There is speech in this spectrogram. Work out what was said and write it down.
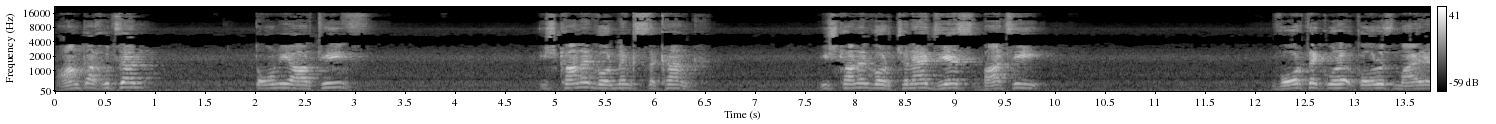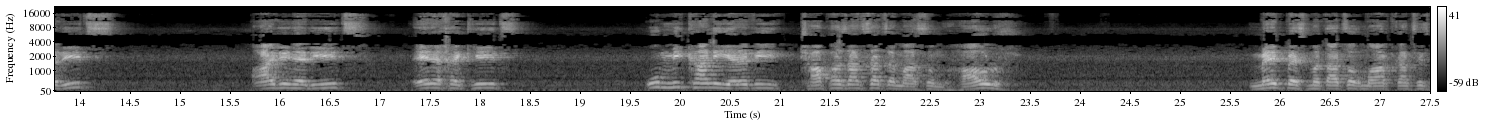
Անկախության տոնի արդիվ ինչքան էլ որ մենք սքանք, ինչքան էլ որ չնայած ես բացի որթե կորուս մայրերից, այրիներից, երեխեքից, ու մի քանի երևի չափազանցած եմ ասում 100 մերպես մտածող մարդկանցից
